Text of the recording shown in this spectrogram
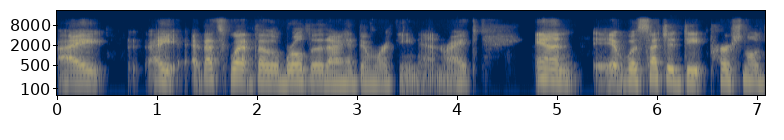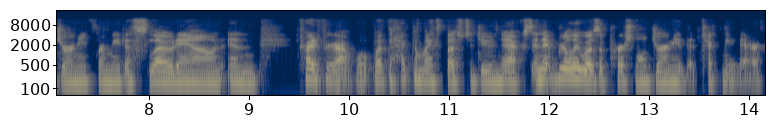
i i that's what the world that i had been working in right and it was such a deep personal journey for me to slow down and try to figure out well, what the heck am i supposed to do next and it really was a personal journey that took me there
